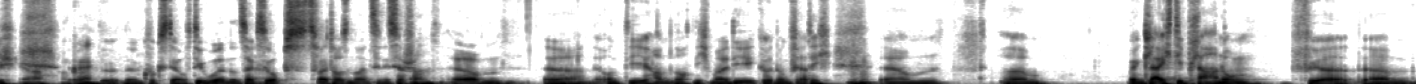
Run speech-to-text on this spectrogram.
ja, okay. Und, dann guckst du auf die Uhren und sagst, ups, 2019 ist ja schon. Ähm, äh, und die haben noch nicht mal die Gründung fertig. Mhm. Ähm, ähm, wenngleich die Planung für ähm,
